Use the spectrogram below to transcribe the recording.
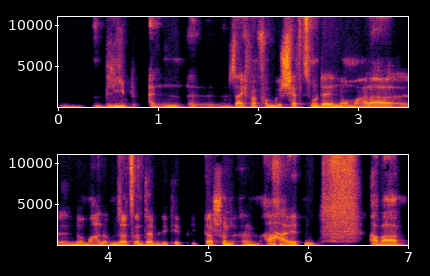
blieb, ein, äh, sag ich mal, vom Geschäftsmodell normaler, äh, normale Umsatzrentabilität blieb da schon ähm, erhalten. Aber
